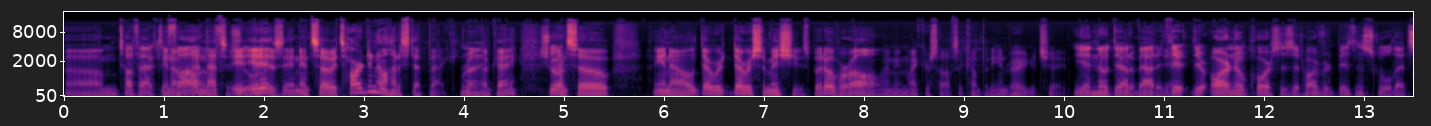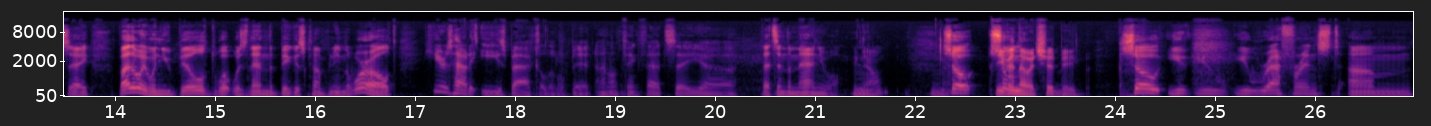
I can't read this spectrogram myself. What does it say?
um, Tough act to you know, follow. and that's it, sure. it is, and, and so it's hard to know how to step back. Right. Okay. Sure. And so, you know, there were there were some issues, but overall, I mean, Microsoft's a company in very good shape. Yeah, no doubt about it. Yeah. There, there are no courses at Harvard Business School that say, by the way, when you build what was then the biggest company in the world, here's how to ease back a little bit. I don't think that's a uh, that's in the manual. You know, So, so even though it should be. so you you you referenced um,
